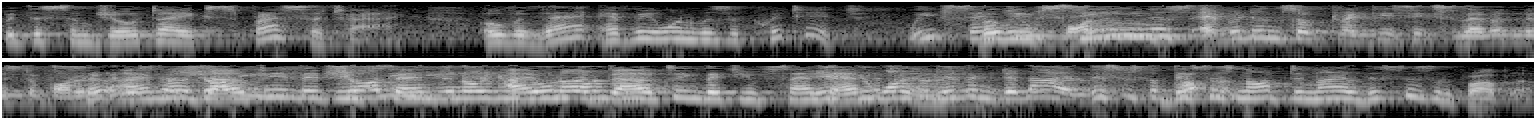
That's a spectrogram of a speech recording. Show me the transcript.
with the Samjhota Express attack, over there everyone was acquitted. We've sent But you we've seen- voluminous evidence of 2611, Mr. Foreign Sir, Minister. I'm not surely, doubting that you've surely, sent, you know, you I'm don't not want to- doubting that you've sent If evidence. you want to live in denial, this is the problem. This is not denial, this is the problem.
